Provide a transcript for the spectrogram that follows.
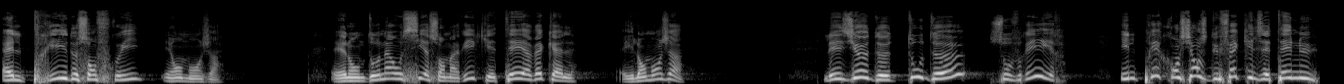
Elle prit de son fruit et en mangea. elle en donna aussi à son mari qui était avec elle, et il en mangea. Les yeux de tous deux s'ouvrirent. Ils prirent conscience du fait qu'ils étaient nus.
